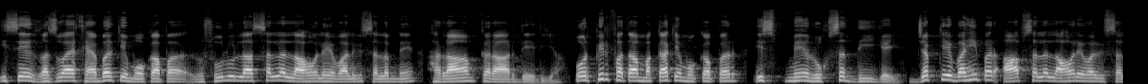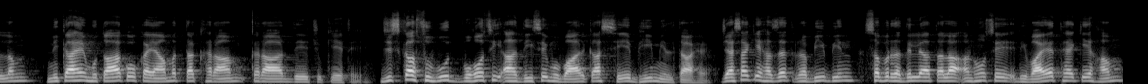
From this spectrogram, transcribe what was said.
इसे गजवा खैबर के मौका पर रसूलुल्लाह सल्लल्लाहु अलैहि ने हराम करार दे दिया। और फिर फतेह मक्का के मौका पर इसमें रुख्सत दी गई, जबकि वहीं पर आप सल्लल्लाहु अलैहि वसल्लम निकाह मुता को क़यामत तक हराम करार दे चुके थे, जिसका सबूत बहुत सी अदीस मुबारक से भी मिलता है। जैसा कि हज़रत रबी बिन सब्र तहों से रिवायत है कि हम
